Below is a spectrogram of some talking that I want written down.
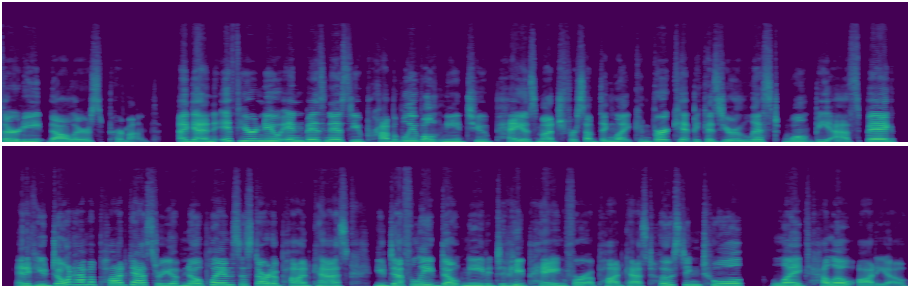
$30 per month. Again, if you're new in business, you probably won't need to pay as much for something like ConvertKit because your list won't be as big. And if you don't have a podcast or you have no plans to start a podcast, you definitely don't need to be paying for a podcast hosting tool like Hello Audio.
